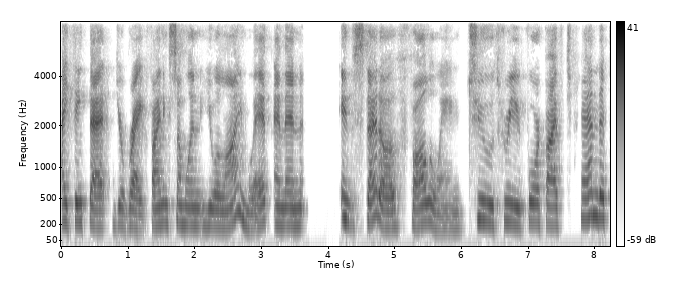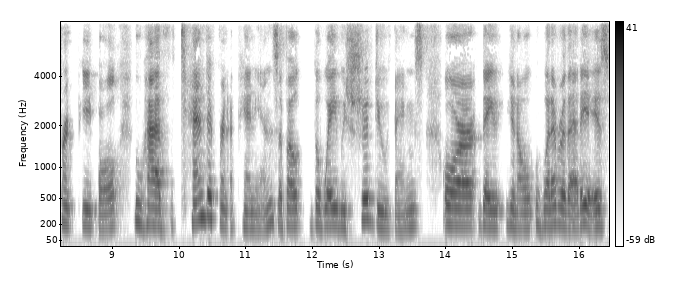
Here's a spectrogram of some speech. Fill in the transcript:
I think that you're right. Finding someone you align with and then instead of following two, three, four, five, ten different people who have 10 different opinions about the way we should do things, or they, you know, whatever that is.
